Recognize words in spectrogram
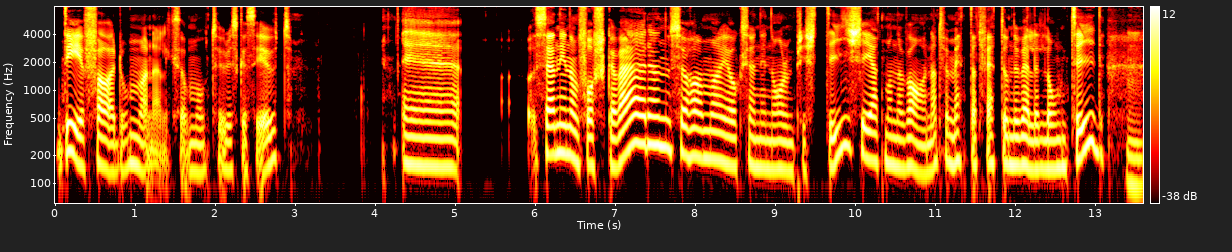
det är fördomarna liksom, mot hur det ska se ut. Eh, sen inom forskarvärlden så har man ju också en enorm prestige i att man har varnat för mättat fett under väldigt lång tid. Mm.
